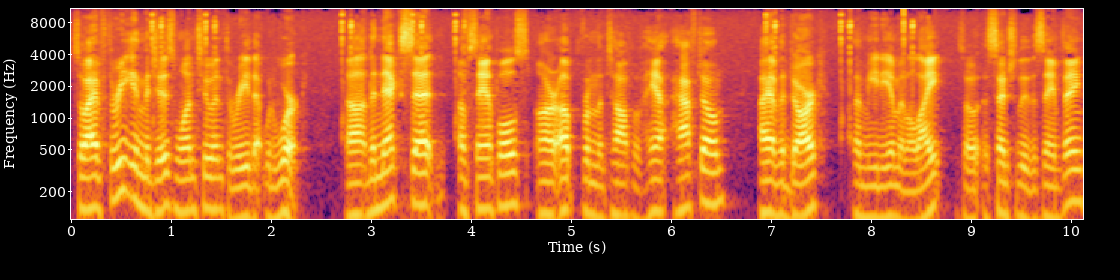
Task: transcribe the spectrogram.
So I have three images, one, two, and three, that would work. Uh, the next set of samples are up from the top of half dome. I have a dark, a medium, and a light. So essentially the same thing.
